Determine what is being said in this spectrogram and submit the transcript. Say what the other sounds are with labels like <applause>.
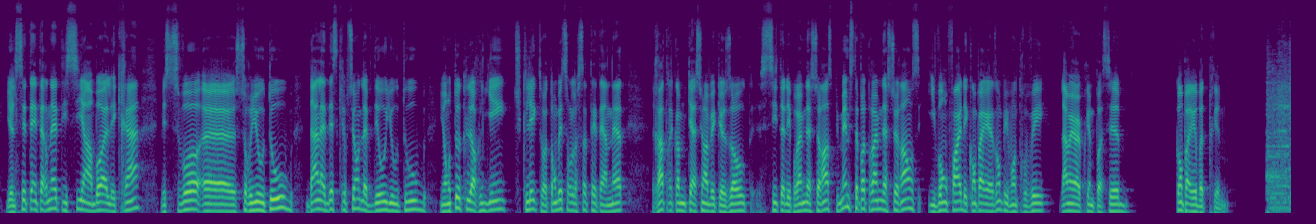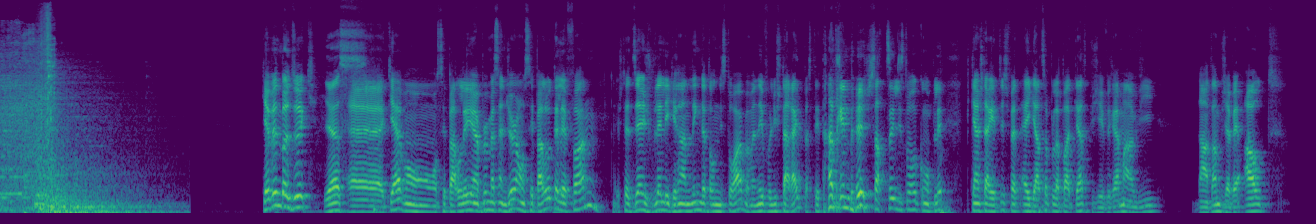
Il y a le site Internet ici en bas à l'écran, mais si tu vas euh, sur YouTube, dans la description de la vidéo YouTube, ils ont tous leurs liens. Tu cliques, tu vas tomber sur leur site Internet, rentre en communication avec eux autres si tu as des problèmes d'assurance. Puis même si tu n'as pas de problème d'assurance, ils vont faire des comparaisons puis ils vont trouver la meilleure prime possible. Comparez votre prime. Kevin Bolduc. Yes. Euh, Kev, on, s'est parlé un peu Messenger, on s'est parlé au téléphone. Je te disais, je voulais les grandes lignes de ton histoire. Puis à un moment donné, il a fallu que je t'arrête parce que tu étais en train de <laughs> sortir l'histoire au complet. Puis quand je t'ai arrêté, je fais, hey, garde ça pour le podcast. Puis j'ai vraiment envie d'entendre. Puis j'avais hâte.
